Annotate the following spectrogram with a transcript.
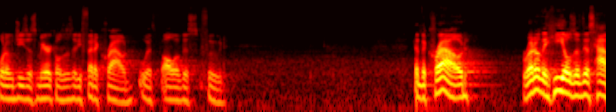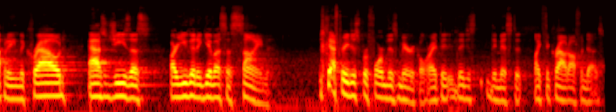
one of Jesus' miracles is that he fed a crowd with all of this food. And the crowd, right on the heels of this happening, the crowd asked Jesus, Are you going to give us a sign? After he just performed this miracle, right? They, they just they missed it, like the crowd often does.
